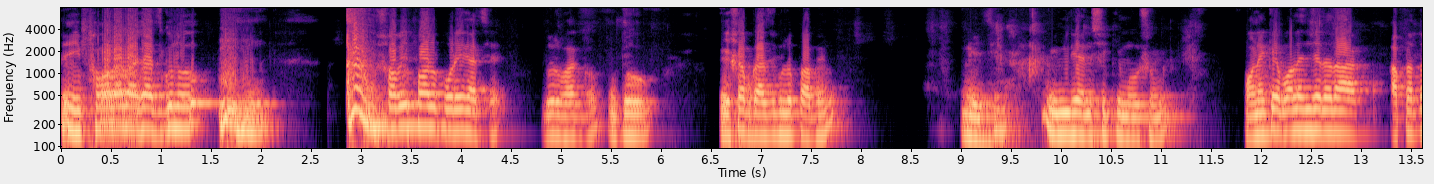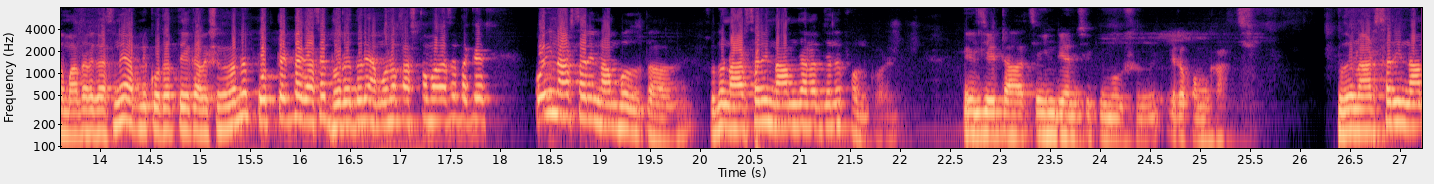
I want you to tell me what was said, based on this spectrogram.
এই ফলওয়ালা গাছগুলো সবই ফল পড়ে গেছে, দুর্ভাগ্য। কিন্তু এইসব গাছগুলো পাবেন এই যে ইন্ডিয়ান সিকি মৌসুমি। অনেকে বলেন যে, দাদা, আপনার তো মাদার গাছ নেই, আপনি কোথা থেকে কালেকশন করেন? প্রত্যেকটা গাছে ধরে ধরে এমনও কাস্টমার আছে, তাকে ওই নার্সারির নাম বলতে হবে। শুধু নার্সারির নাম জানার জন্য ফোন করেন। এই যে এটা আছে ইন্ডিয়ান সিকি মৌসুমি, এরকম গাছ। শুধু নার্সারির নাম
